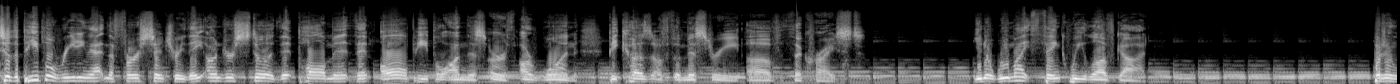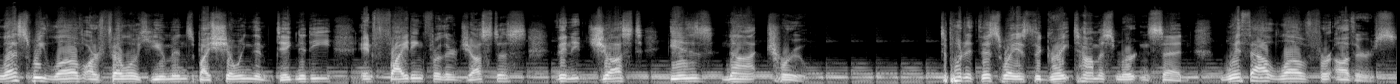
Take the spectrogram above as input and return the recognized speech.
To the people reading that in the first century, they understood that Paul meant that all people on this earth are one because of the mystery of the Christ. You know, we might think we love God. But unless we love our fellow humans by showing them dignity and fighting for their justice, then it just is not true. To put it this way, as the great Thomas Merton said, without love for others,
